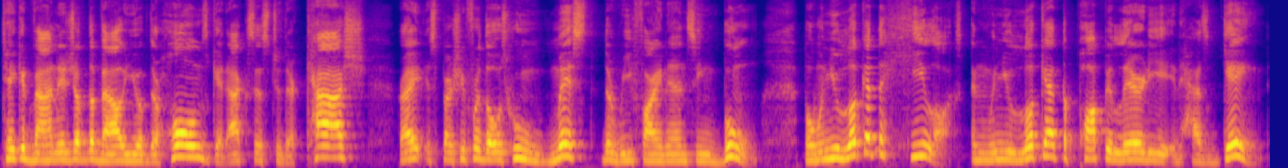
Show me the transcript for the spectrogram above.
take advantage of the value of their homes, get access to their cash, right? Especially for those who missed the refinancing boom. But when you look at the HELOCs and when you look at the popularity it has gained,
